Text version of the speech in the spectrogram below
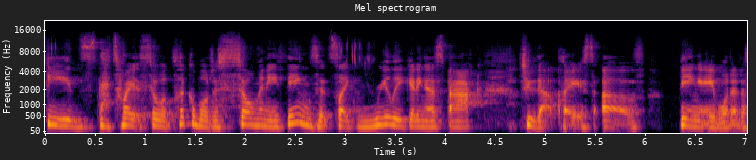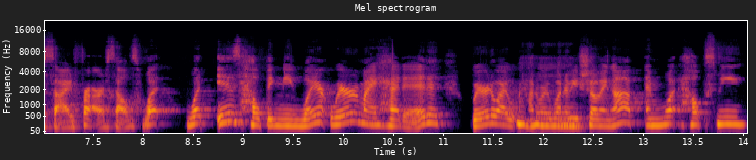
feeds that's why it's so applicable to so many things. It's like really getting us back to that place of being able to decide for ourselves what what is helping me? Where where am i headed? Where do i mm-hmm. how do i want to be mm-hmm. showing up? And what helps me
